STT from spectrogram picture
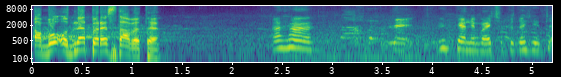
Або одне переставити. Ага. Я не бачу, подождіть.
